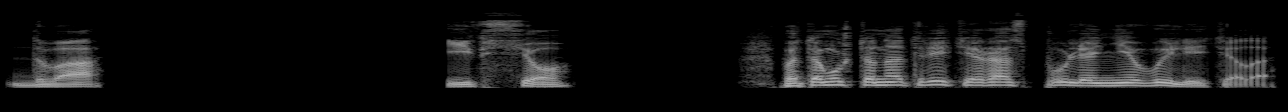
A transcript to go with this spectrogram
два и все. Потому что на третий раз пуля не вылетела.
